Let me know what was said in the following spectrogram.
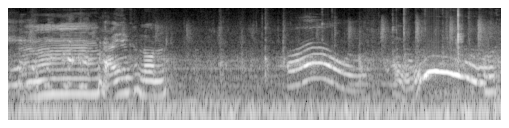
អឺតែក្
